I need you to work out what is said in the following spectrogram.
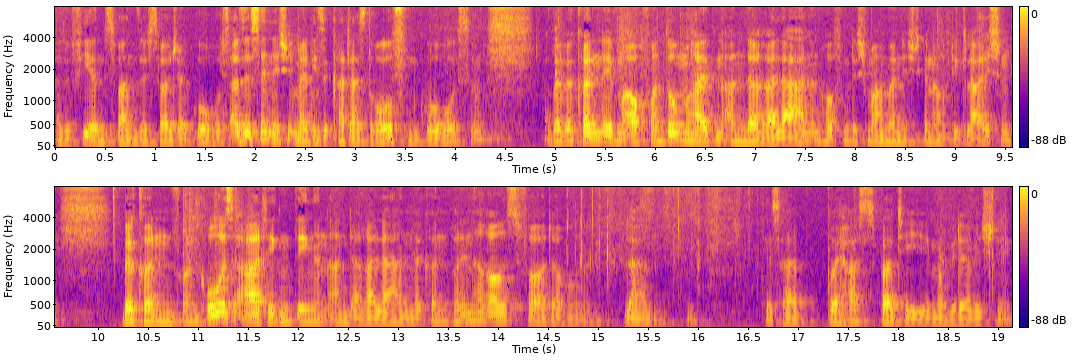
Also 24 solcher Gurus. Also es sind nicht immer diese Katastrophen-Gurus, hm, aber wir können eben auch von Dummheiten anderer lernen. Hoffentlich machen wir nicht genau die gleichen. Wir können von großartigen Dingen anderer lernen. Wir können von den Herausforderungen lernen. Deshalb Brihaspati immer wieder wichtig.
